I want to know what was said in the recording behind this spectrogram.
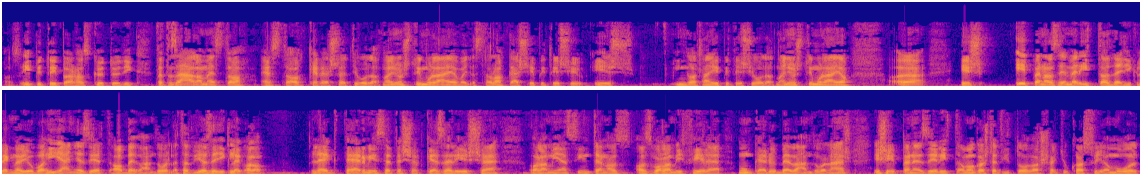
az építőiparhoz kötődik. Tehát az állam ezt a, ezt a keresleti oldalt nagyon stimulálja, vagy ezt a lakásépítési és ingatlanépítési oldalt nagyon stimulálja, és éppen azért, mert itt az egyik legnagyobb a hiány, ezért a bevándorlás, tehát ugye az egyik legalap, legtermészetesebb kezelése valamilyen szinten az, az valamiféle munkaerő bevándorlás, és éppen ezért itt a magas, tehát itt olvashatjuk azt, hogy a MOL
